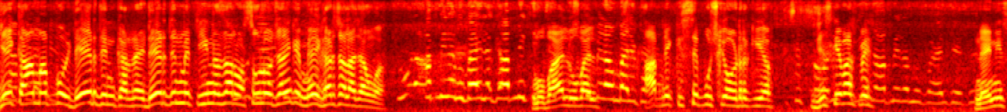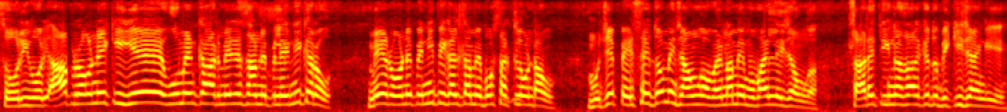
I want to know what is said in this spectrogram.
ये काम आपको डेढ़ दिन करना है डेढ़ दिन में तीन हज़ार वसूल हो जाएँगे मैं घर चला जाऊँगा। Mobile mobile? आपने किससे पूछ के ऑर्डर किया? अच्छा, जिसके पास पे मोबाइल नहीं नहीं सॉरी वोरी आप रोने की ये वुमेन कार्ड मेरे सामने प्ले नहीं करो। मैं रोने पे नहीं पिघलता मैं बहुत सख्त लौंडा हूँ। मुझे पैसे दो मैं जाऊँगा वरना मैं मोबाइल ले जाऊँगा। साढ़े तीन हज़ार के तो बिकी जाएँगे ये।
